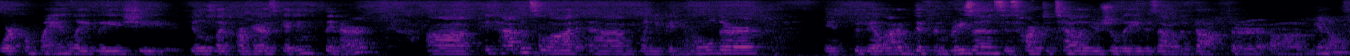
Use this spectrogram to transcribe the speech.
we're complaining lately, she feels like her hair is getting thinner. Uh, it happens a lot, um, when you're getting older. It could be a lot of different reasons. It's hard to tell usually without a doctor, um, you know,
